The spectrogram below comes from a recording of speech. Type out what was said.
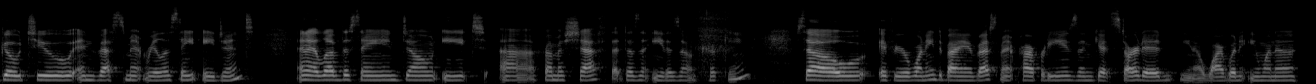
go to investment real estate agent. And I love the saying, don't eat uh, from a chef that doesn't eat his own cooking. So if you're wanting to buy investment properties and get started, you know, why wouldn't you want to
